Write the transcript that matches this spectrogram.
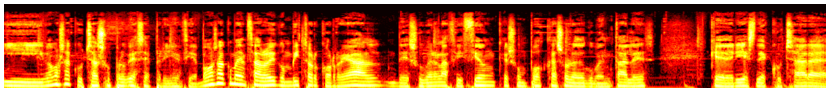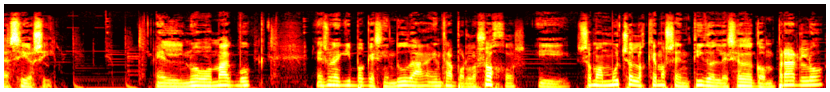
y vamos a escuchar sus propias experiencias. Vamos a comenzar hoy con Víctor Correal de Subir a la Ficción, que es un podcast sobre documentales que deberíais de escuchar eh, sí o sí. El nuevo MacBook es un equipo que sin duda entra por los ojos y somos muchos los que hemos sentido el deseo de comprarlo,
